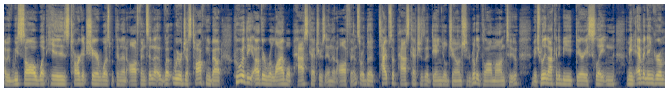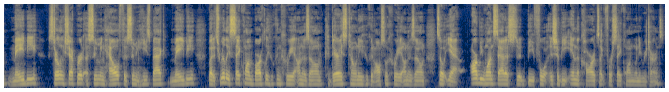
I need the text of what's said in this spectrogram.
I mean, we saw what his target share was within that offense, and uh, what we were just talking about. Who are the other reliable pass catchers in that offense, or the types of pass catchers that Daniel Jones should really glom onto? I mean, it's really not going to be Darius Slayton. I mean, Evan Engram, maybe. Sterling Shepard, assuming health, assuming he's back, maybe. But it's really Saquon Barkley who can create on his own, Kadarius Toney who can also create on his own. So yeah, RB one status should be for it should be in the cards like for Saquon when he returns.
